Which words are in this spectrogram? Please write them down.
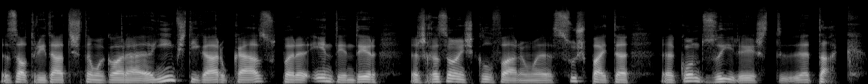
As autoridades estão agora a investigar o caso para entender as razões que levaram a suspeita a conduzir este ataque.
